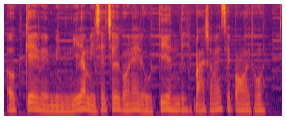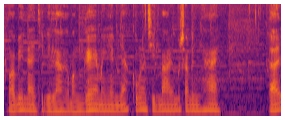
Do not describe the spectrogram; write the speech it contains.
Ok về mình nghĩ là mình sẽ chơi gói này đầu tiên đi. 300 FC Point thôi. Gói bên này thì là bằng game anh em nhé cũng là 93 đến 102 đấy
